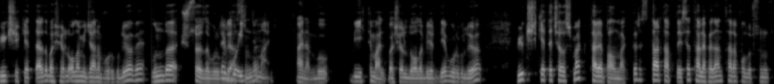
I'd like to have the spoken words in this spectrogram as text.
büyük şirketlerde başarılı olamayacağını vurguluyor ve bunu da şu sözle vurguluyor Tabii bu aslında. ihtimal. Aynen bu bir ihtimal başarılı da olabilir diye vurguluyor. Büyük şirkette çalışmak talep almaktır. Startup'ta ise talep eden taraf olursunuz.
